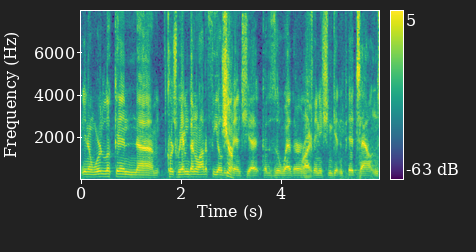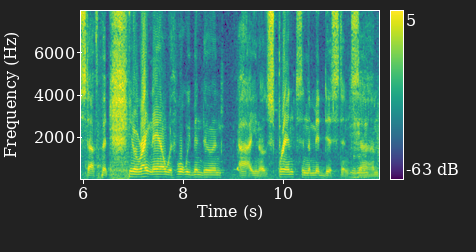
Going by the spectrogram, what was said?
you know, we're looking. Um, of course, we haven't done a lot of field Sure. events yet because of the weather and Right. finishing getting pits out and stuff. But you know, right now, with what we've been doing, uh, you know, sprints and the mid distance. Mm-hmm. Um,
